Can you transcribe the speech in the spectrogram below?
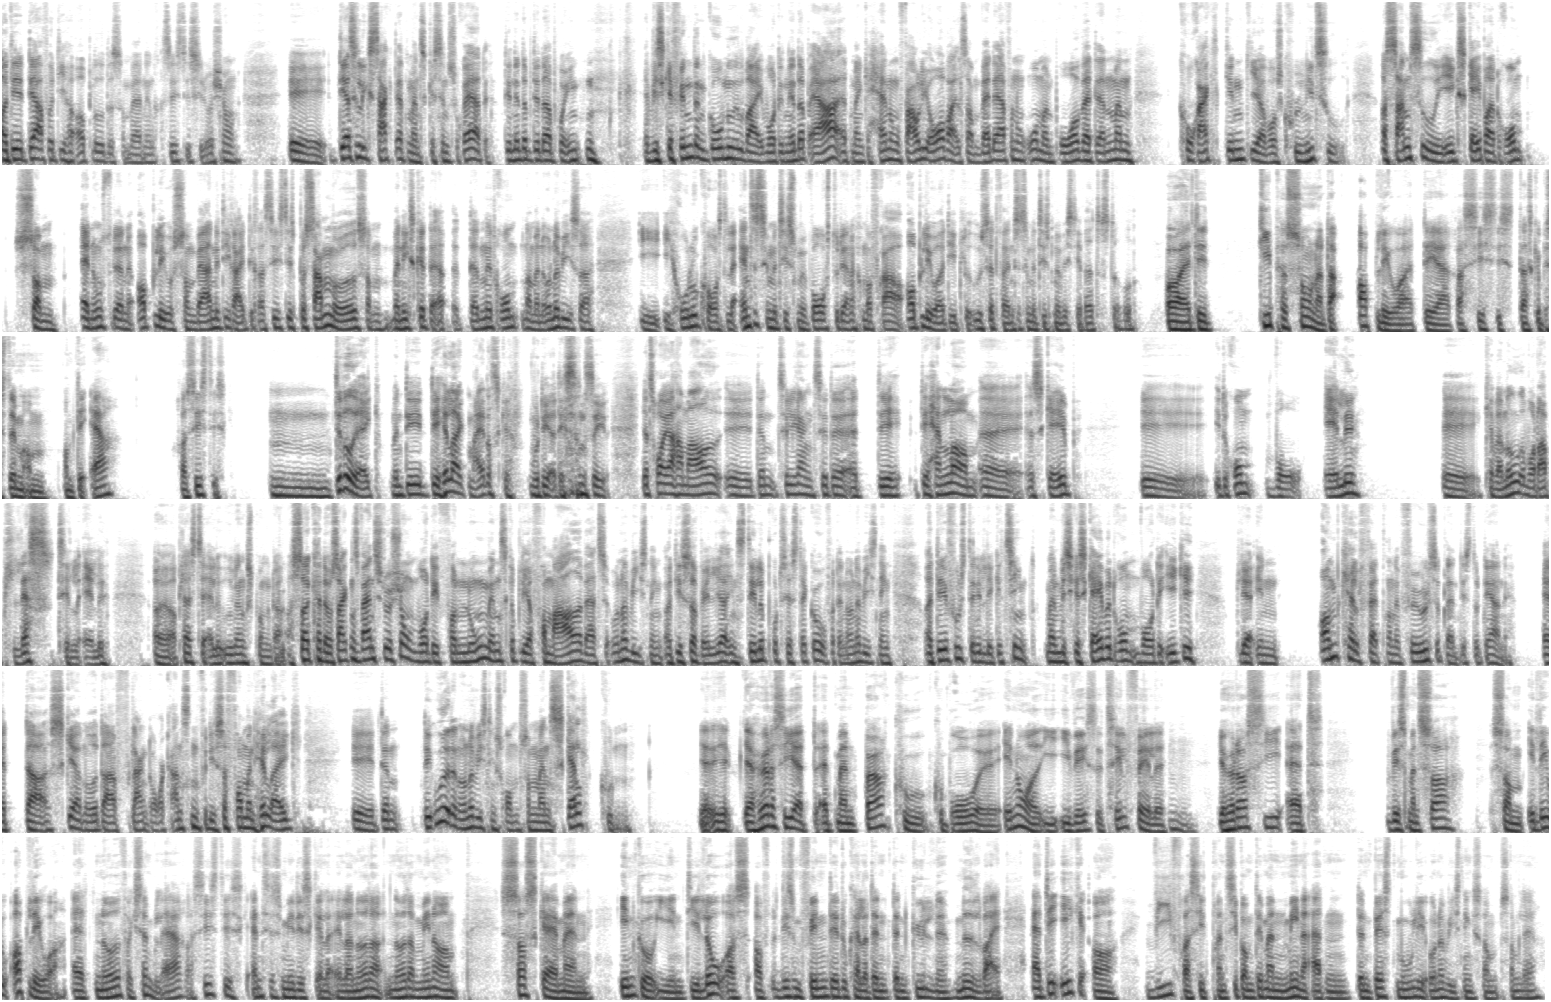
Og det er derfor, de har oplevet det som en racistisk situation. Øh, det er altså ikke sagt, at man skal censurere det. Det er netop det, der er pointen. At vi skal finde den gode middelvej, hvor det netop er, at man kan have nogle faglige overvejelser om, hvad det er for nogle ord, man bruger, hvordan man korrekt gengiver vores kolonitid, og samtidig ikke skaber et rum, som af nogle studerende opleves som værende direkte racistisk, på samme måde som man ikke skal danne et rum, når man underviser i, i holocaust eller antisemitisme, hvor studerende kommer fra og oplever, at de er blevet udsat for antisemitisme, hvis de har været til stede. Og er det de personer, der oplever, at det er racistisk, der skal bestemme, om, om det er racistisk? Mm, det ved jeg ikke, men det, det er heller ikke mig, der skal vurdere det sådan set. Jeg tror, jeg har meget øh, den tilgang til det, at det, det handler om øh, at skabe øh, et rum, hvor alle øh, kan være med, og hvor der er plads til alle, øh, og plads til alle udgangspunkter. Og så kan det jo sagtens være en situation, hvor det for nogle mennesker bliver for meget at være til undervisning, og de så vælger en stille protest at gå for den undervisning. Og det er fuldstændig legitimt, men vi skal skabe et rum, hvor det ikke bliver en omkalfatrende følelse blandt de studerende at der sker noget, der er langt over grænsen, fordi så får man heller ikke øh, den, det ud af den undervisningsrum, som man skal kunne. Jeg, jeg, jeg hørte dig sige, at, at man bør kunne, kunne bruge øh, endordet i, i visse tilfælde. Mm. Jeg hørte også sige, at hvis man så som elev oplever, at noget for eksempel er racistisk, antisemitisk eller, eller noget, der, noget, der minder om, så skal man indgå i en dialog og, og ligesom finde det, du kalder den, den gyldne middelvej. Er det ikke at vige fra sit princip om det, man mener er den, den bedst mulige undervisning som, som lærer?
